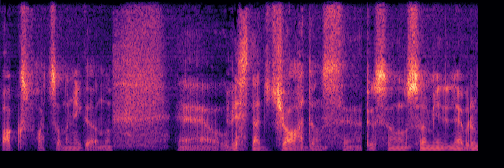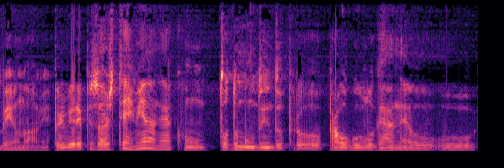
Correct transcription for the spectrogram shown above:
Oxford, se eu não me engano. É, Universidade de Jordan, se eu, se eu me lembro bem o nome. O primeiro episódio termina, né, com todo mundo indo para algum lugar, né? O, o,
